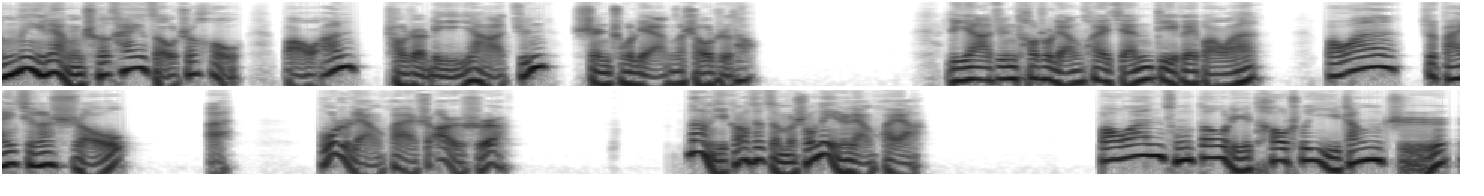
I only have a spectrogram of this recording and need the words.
等那辆车开走之后，保安朝着李亚军伸出两个手指头。李亚军掏出两块钱递给保安，保安却摆起了手：“哎，不是两块，是二十。那你刚才怎么收那人两块呀？”保安从兜里掏出一张纸，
